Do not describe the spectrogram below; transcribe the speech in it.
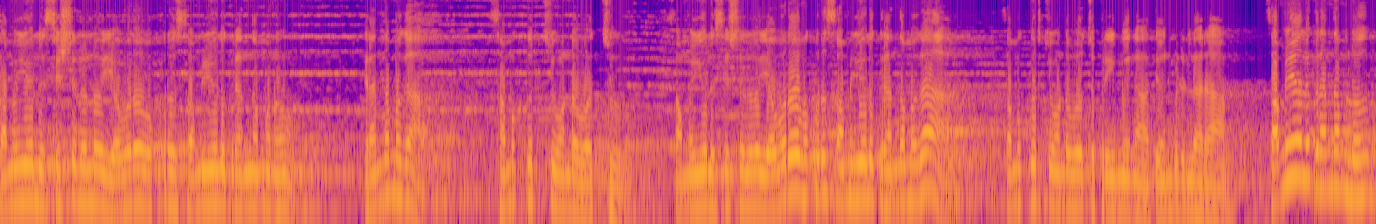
సమయలు శిష్యులలో ఎవరో ఒకరు సమయలు గ్రంథమును గ్రంథముగా సమకూర్చి ఉండవచ్చు. సమయలు శిష్యులలో ఎవరో ఒకరు సమయలు గ్రంథముగా సమకూర్చి ఉండవచ్చు ప్రియమైన దేవుని బిడ్డలారా. సమయలు గ్రంథంలో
